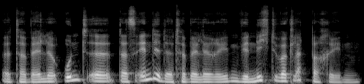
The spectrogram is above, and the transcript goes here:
äh, Tabelle und äh, das Ende der Tabelle reden, wir nicht über Gladbach reden?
